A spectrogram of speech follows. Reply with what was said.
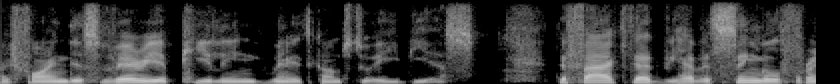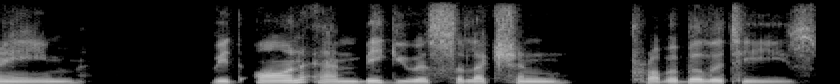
I find this very appealing when it comes to ABS. The fact that we have a single frame with unambiguous selection probabilities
